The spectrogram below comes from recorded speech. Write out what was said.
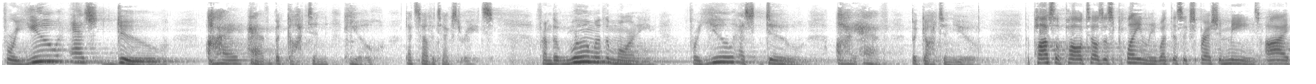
for you as dew, I have begotten you. That's how the text reads. From the womb of the morning, for you as dew, I have begotten you. The Apostle Paul tells us plainly what this expression means I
